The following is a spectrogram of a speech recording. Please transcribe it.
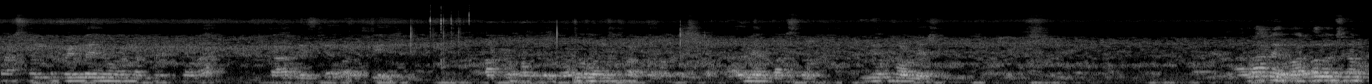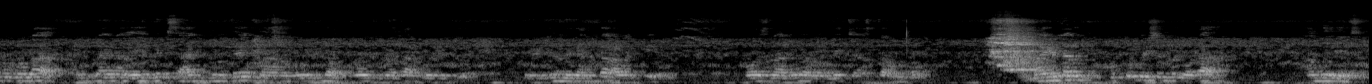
పర్సనల్గా పెళ్ళైన వాళ్ళందరికీ కూడా జాబ్ ఇస్తే వాళ్ళకి వచ్చినప్పుడు కూడా ఎప్పుడైనా వెహికల్స్ ఆగిపోతే మా ఊళ్ళో రోడ్డు మీద అటు ఉంటుంది కనుక వాళ్ళకి భోజనాలు అవన్నీ చేస్తూ ఉంటాం. మహిళలకు కుటుంబ మిషన్లు కూడా అందజేసాం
